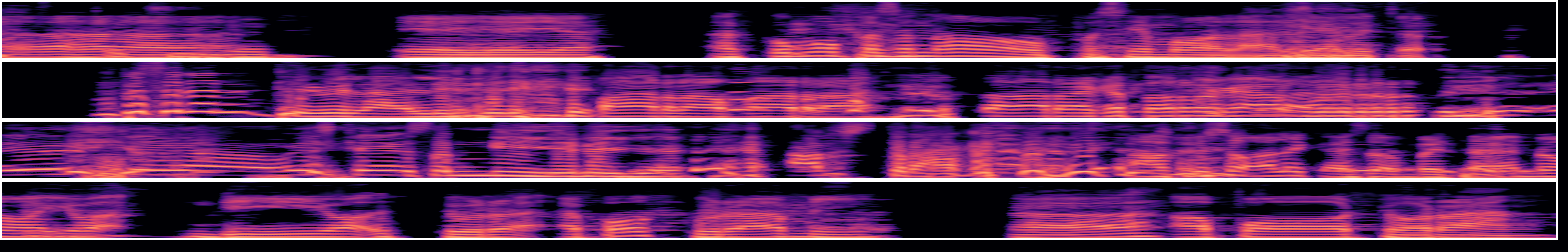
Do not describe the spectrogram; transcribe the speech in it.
Ah. Iya iya iya. Aku mau pesen oh, sih mau lali aku cok. Pesanan Dewi Lali. Parah, parah. Parah ketoro kabur. Eh, kayak wis kayak seni ini ya. Abstrak. Aku soalnya gak iso bedano iwak di dura apa gurami Heeh. apa dorang.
